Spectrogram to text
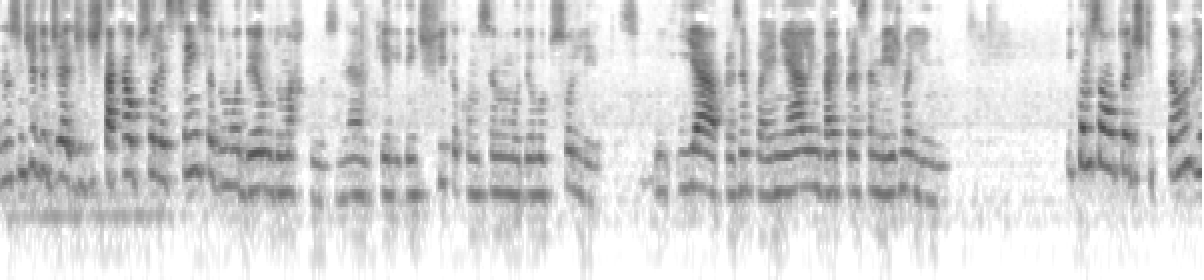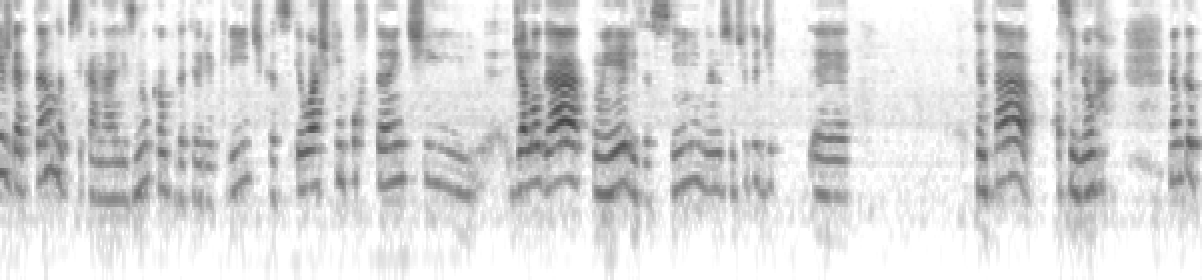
no sentido de, de, destacar a obsolescência do modelo do Marcuse, né, que ele identifica como sendo um modelo obsoleto. Assim. E, e a, por exemplo, a Anne Allen vai por essa mesma linha. E como são autores que estão resgatando a psicanálise no campo da teoria crítica, eu acho que é importante dialogar com eles, assim, né, no sentido de é, tentar, assim, não, não que eu,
